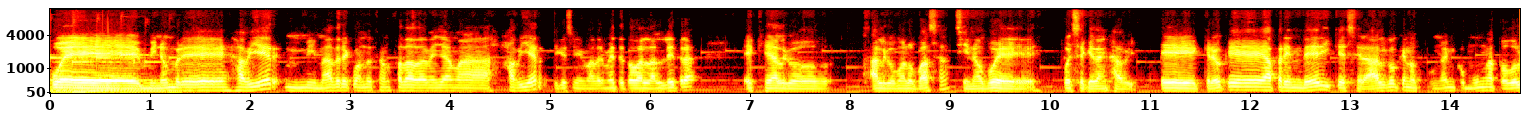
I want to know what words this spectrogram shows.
Pues mi nombre es Javier, mi madre cuando está enfadada me llama Javier, así que si mi madre mete todas las letras es que algo, algo malo pasa, si no pues, pues se queda en Javi. Eh, creo que aprender y que será algo que nos ponga en común a todos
